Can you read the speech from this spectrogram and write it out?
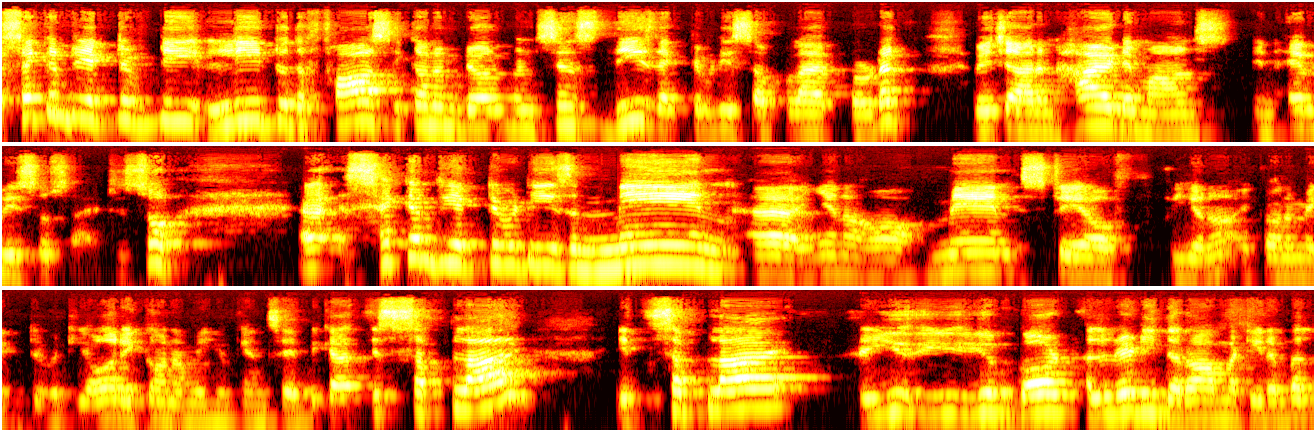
secondary activity lead to the fast economic development since these activities supply product which are in high demands in every society. So uh, secondary activity is a main uh, you know mainstay of you know economic activity or economy you can say because it's supply it's supply you, you have got already the raw material but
